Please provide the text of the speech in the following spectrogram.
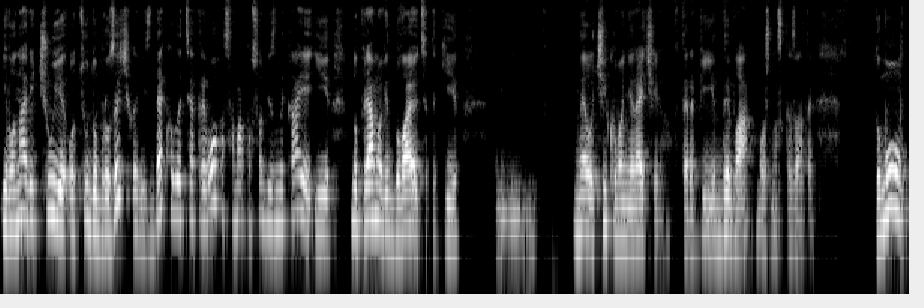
і вона відчує оцю доброзичливість, деколи ця тривога сама по собі зникає, і ну прямо відбуваються такі неочікувані речі в терапії, дива, можна сказати. Тому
